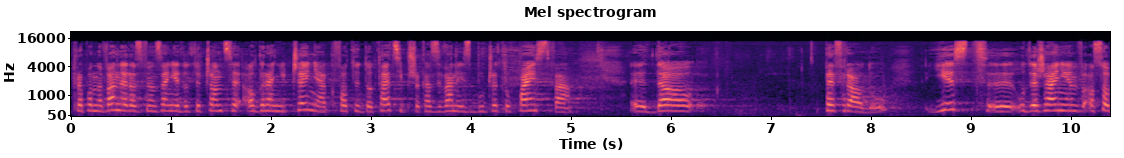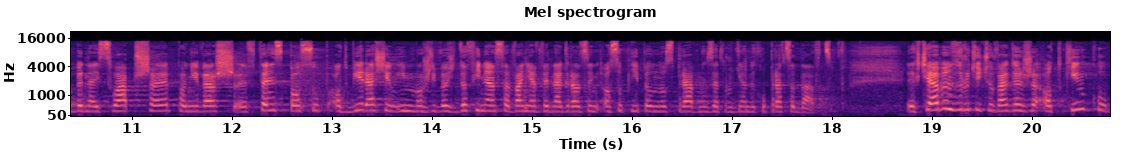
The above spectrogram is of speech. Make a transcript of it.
proponowane rozwiązanie dotyczące ograniczenia kwoty dotacji przekazywanej z budżetu państwa do PFROD-u jest y, uderzaniem w osoby najsłabsze, ponieważ w ten sposób odbiera się im możliwość dofinansowania wynagrodzeń osób niepełnosprawnych zatrudnionych u pracodawców. Y, Chciałabym zwrócić uwagę, że od kilku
